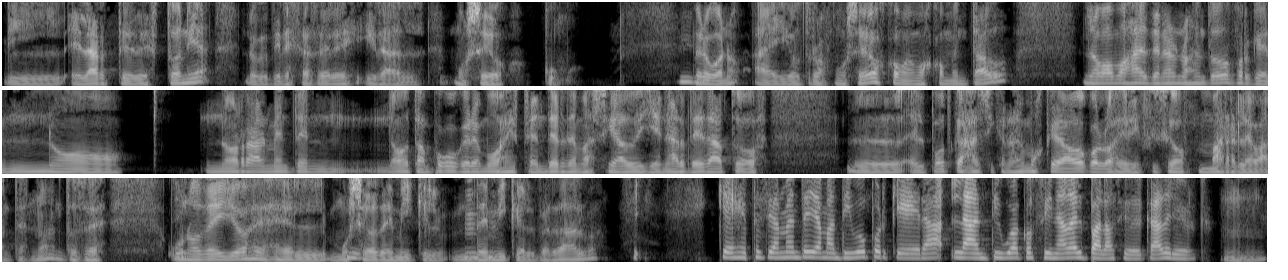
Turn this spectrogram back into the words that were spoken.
el, el arte de Estonia, lo que tienes que hacer es ir al Museo Kumu. Pero bueno, hay otros museos, como hemos comentado. No vamos a detenernos en todos porque no, no realmente, no tampoco queremos extender demasiado y llenar de datos el, el podcast, así que nos hemos quedado con los edificios más relevantes, ¿no? Entonces, uno de ellos es el Museo de Mikkel, de. Mikkel, ¿verdad, Alba? Sí. Que es especialmente llamativo porque era la antigua cocina del Palacio de Kadriorg. Ujú.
